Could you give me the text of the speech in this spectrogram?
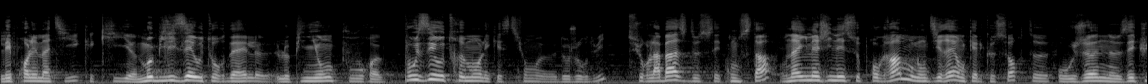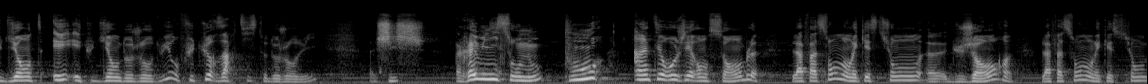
les problématiques, qui euh, mobilisaient autour d'elle l'opinion pour euh, poser autrement les questions euh, d'aujourd'hui. Sur la base de ces constats, on a imaginé ce programme où l'on dirait en quelque sorte aux jeunes étudiantes et étudiants d'aujourd'hui, aux futurs artistes d'aujourd'hui, chiche, réunissons-nous pour interroger ensemble la façon dont les questions du genre, la façon dont les questions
